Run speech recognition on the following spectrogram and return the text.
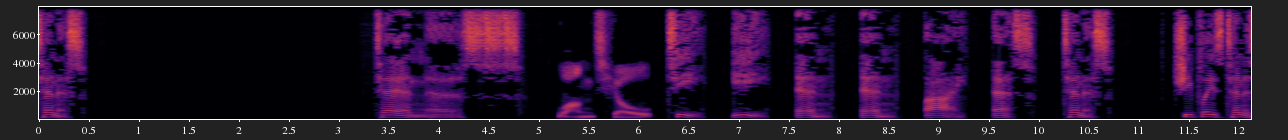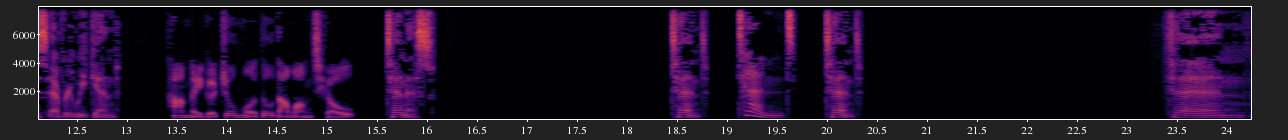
tennis. Tennis. 网球 T E N N I S. Tennis. She plays tennis every weekend. 他每个周末都打网球。 Tennis. Tent, tent, tent. Tent.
